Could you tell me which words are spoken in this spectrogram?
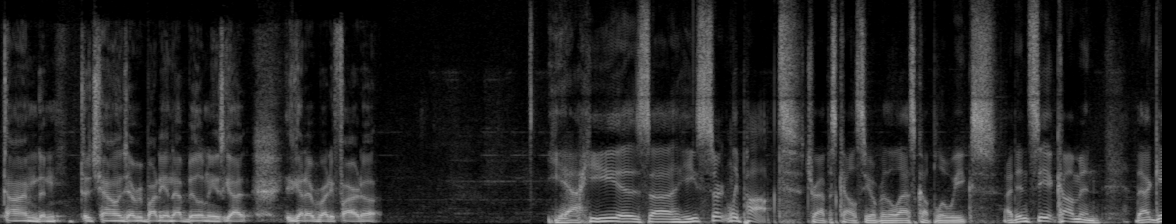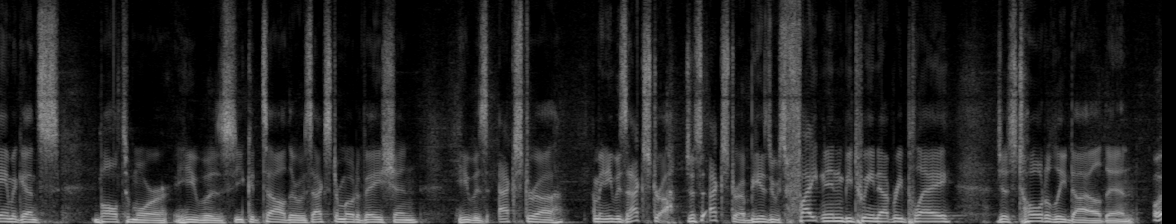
time than to challenge everybody in that building. He's got he's got everybody fired up. Yeah, he is. Uh, he's certainly popped Travis Kelce over the last couple of weeks. I didn't see it coming. That game against Baltimore, he was. You could tell there was extra motivation. He was extra I mean, he was extra, just extra, because he was fighting in between every play, just totally dialed in. Well,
